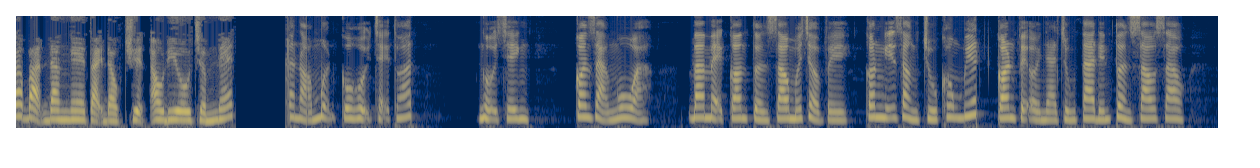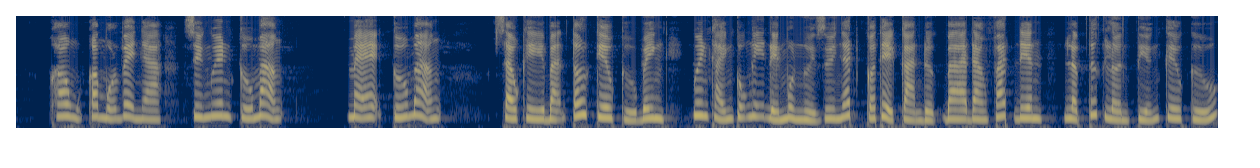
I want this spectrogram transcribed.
Các bạn đang nghe tại đọc truyện audio.net Ta nó mượn cơ hội chạy thoát. Ngộ Trinh, con giả ngu à? Ba mẹ con tuần sau mới trở về, con nghĩ rằng chú không biết con phải ở nhà chúng ta đến tuần sau sao? Không, con muốn về nhà, Duy Nguyên cứu mạng. Mẹ, cứu mạng. Sau khi bạn tốt kêu cứu binh, Nguyên Khánh cũng nghĩ đến một người duy nhất có thể cản được ba đang phát điên, lập tức lớn tiếng kêu cứu.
